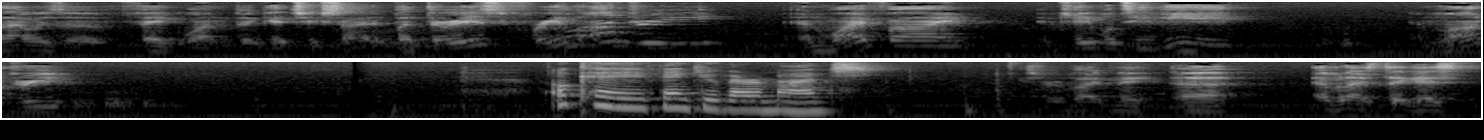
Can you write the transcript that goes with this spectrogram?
that was a fake one to get you excited, but there is free laundry and Wi Fi and cable TV and laundry. Okay, thank you very much. Thanks for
